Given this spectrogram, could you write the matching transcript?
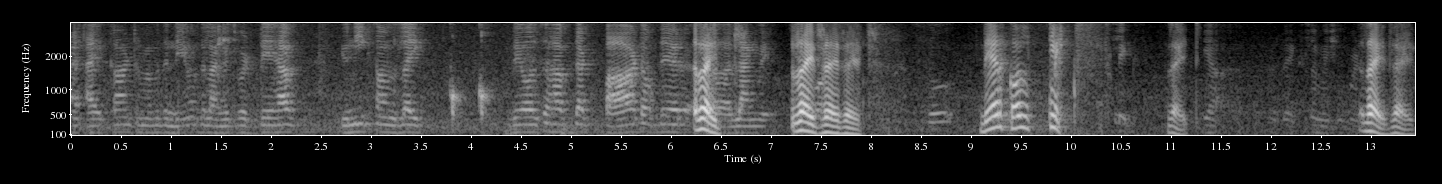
I, I can't remember the name of the language, but they have unique sounds like they also have that part of their right. uh, language. Right, right, right. So they are called clicks. Clicks. Right. Yeah, the exclamation point. Right, right.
